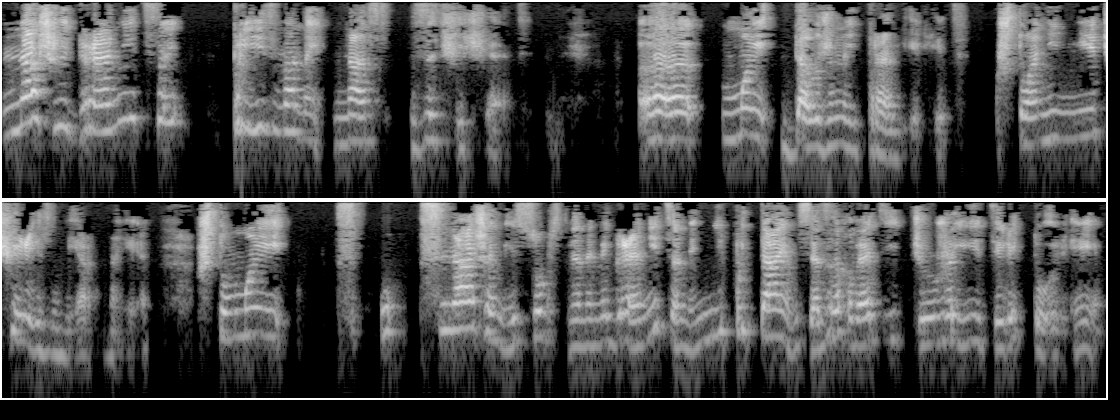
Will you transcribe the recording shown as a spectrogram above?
наши границы призваны нас защищать. Э, мы должны проверить, что они не чрезмерные, что мы с, с нашими собственными границами не пытаемся захватить чужие территории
